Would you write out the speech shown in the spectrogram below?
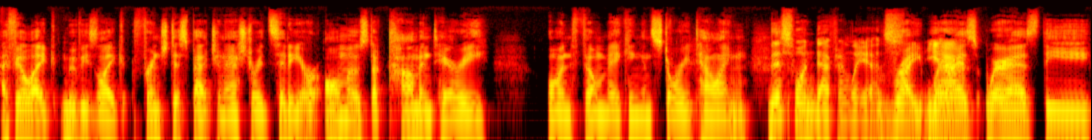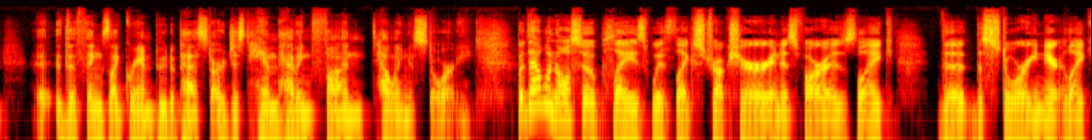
I feel like movies like French Dispatch and Asteroid City are almost a commentary on filmmaking and storytelling. This one definitely is. Right. Yeah. Whereas whereas the uh, the things like Grand Budapest are just him having fun telling a story. But that one also plays with like structure and as far as like the the story narr- like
